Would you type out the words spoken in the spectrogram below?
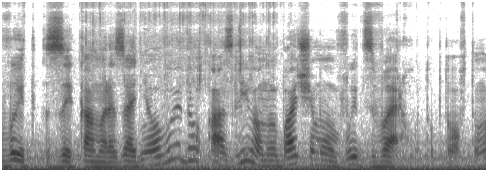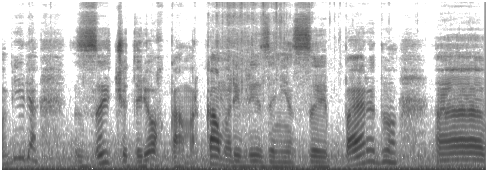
вид з камери заднього виду, а зліва ми бачимо вид зверху. Тобто автомобіля з чотирьох камер. Камери врізані зпереду, е,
